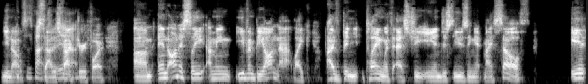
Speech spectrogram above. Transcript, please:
you know, satisfactory, satisfactory yeah. for. Um, and honestly, I mean, even beyond that, like I've been playing with SGE and just using it myself. It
